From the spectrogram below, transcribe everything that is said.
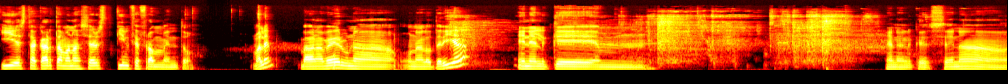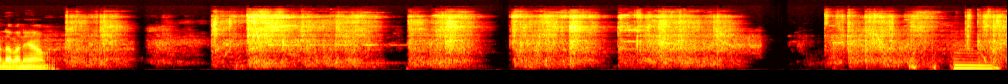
y esta carta van a ser 15 fragmentos. ¿Vale? Van a ver una, una lotería en el que... mm, en el que Sena la baneamos. Mm.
